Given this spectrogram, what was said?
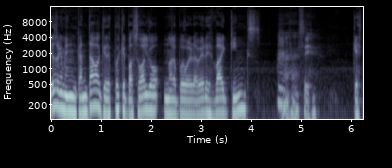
Y otra que me encantaba, que después que pasó algo, no la puedo volver a ver, es Vikings. sí. Que es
